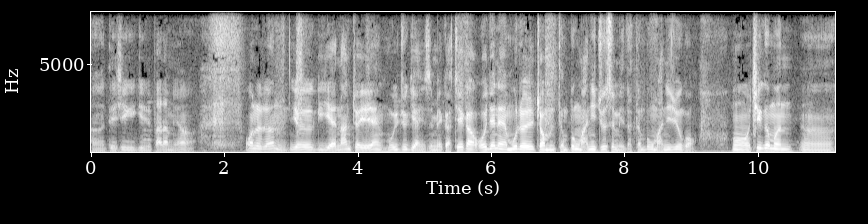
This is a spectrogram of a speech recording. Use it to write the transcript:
어, 되시길 바라며 오늘은 여기에 난초 여행 물주기 아니습니까? 제가 오전에 물을 좀 듬뿍 많이 줬습니다. 듬뿍 많이 주고 어, 지금은 어,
